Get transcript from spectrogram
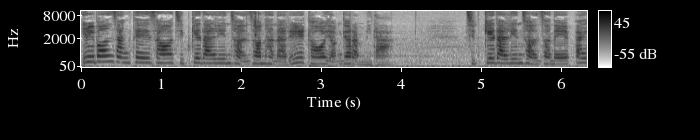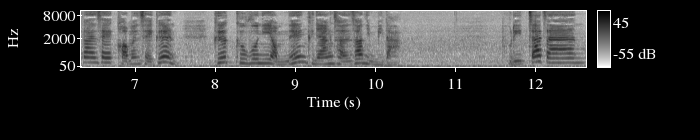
1번 상태에서 집게 달린 전선 하나를 더 연결합니다. 집게 달린 전선의 빨간색, 검은색은 극 구분이 없는 그냥 전선입니다. 불이 짜잔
